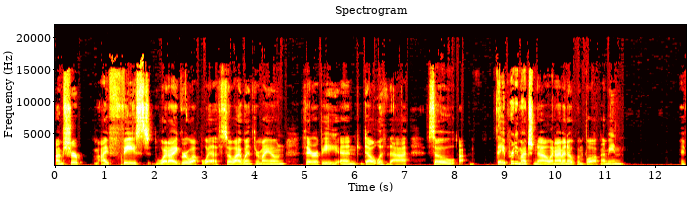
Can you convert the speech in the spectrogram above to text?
I'm sure I faced what I grew up with. So I went through my own therapy and dealt with that. So uh, they pretty much know, and I'm an open book. I mean, if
